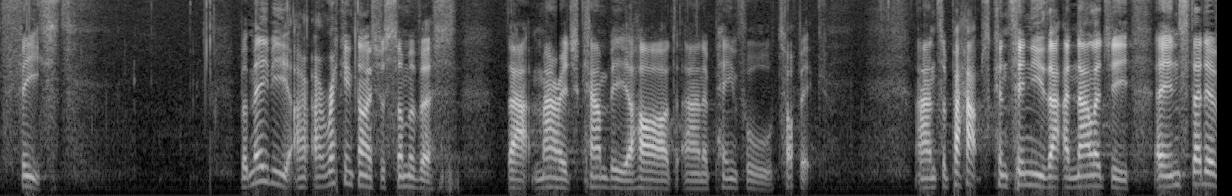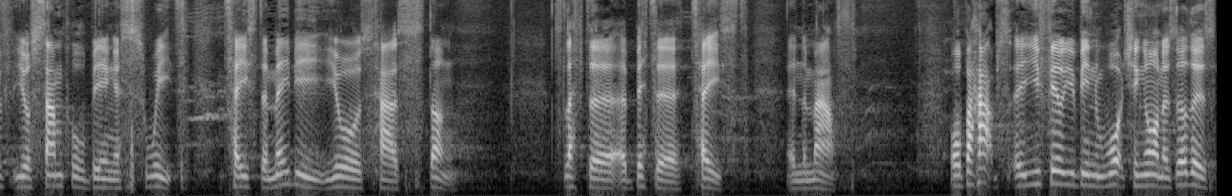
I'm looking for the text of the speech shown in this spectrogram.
feast. But maybe I, I recognize for some of us that marriage can be a hard and a painful topic. And to perhaps continue that analogy, uh, instead of your sample being a sweet taster, maybe yours has stung. It's left a, a bitter taste in the mouth. Or perhaps uh, you feel you've been watching on as others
